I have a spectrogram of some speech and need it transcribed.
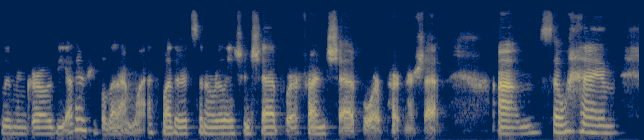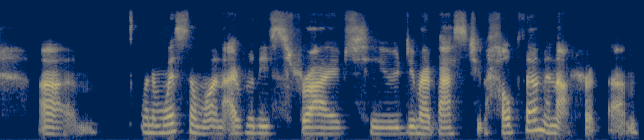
bloom and grow the other people that I'm with, whether it's in a relationship or a friendship or a partnership. Um, so when I'm um, when I'm with someone, I really strive to do my best to help them and not hurt them.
